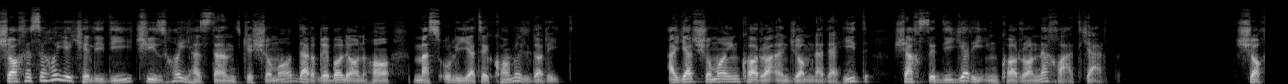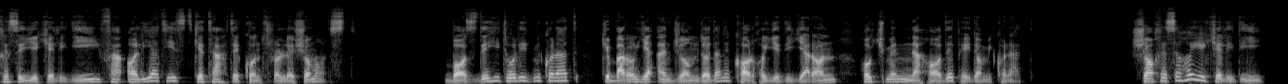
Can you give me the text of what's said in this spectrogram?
شاخصه های کلیدی چیزهایی هستند که شما در قبال آنها مسئولیت کامل دارید. اگر شما این کار را انجام ندهید، شخص دیگری این کار را نخواهد کرد. شاخصه کلیدی فعالیتی است که تحت کنترل شماست. بازدهی تولید می کند که برای انجام دادن کارهای دیگران حکم نهاده پیدا می کند. شاخصه های کلیدی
